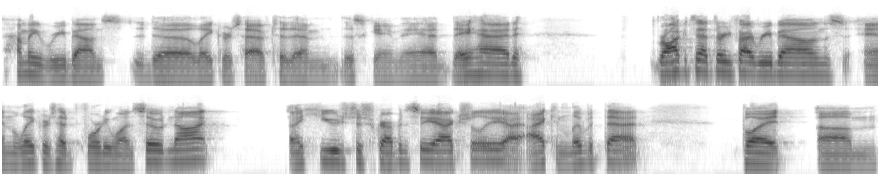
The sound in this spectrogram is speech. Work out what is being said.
How many rebounds did the Lakers have to them this game? They had. They had. Rockets had 35 rebounds and the Lakers had 41. So not a huge discrepancy. Actually, I, I can live with that. But um,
